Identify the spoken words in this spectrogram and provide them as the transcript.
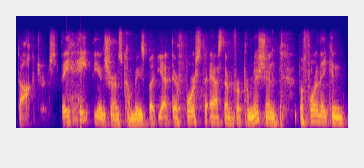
doctors. They hate the insurance companies, but yet they're forced to ask them for permission before they can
